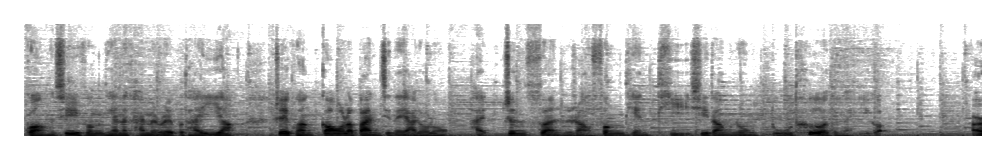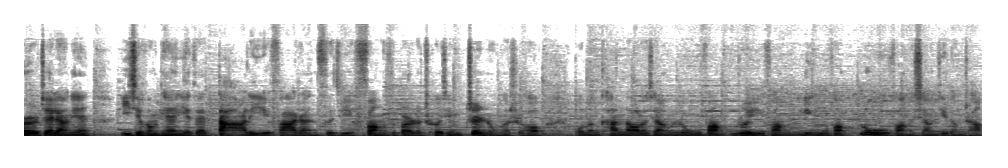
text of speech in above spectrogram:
广汽丰田的凯美瑞不太一样。这款高了半级的亚洲龙，还真算是让丰田体系当中独特的那一个。而这两年，一汽丰田也在大力发展自己放肆辈儿的车型阵容的时候，我们看到了像荣放、锐放、凌放、陆放相继登场。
